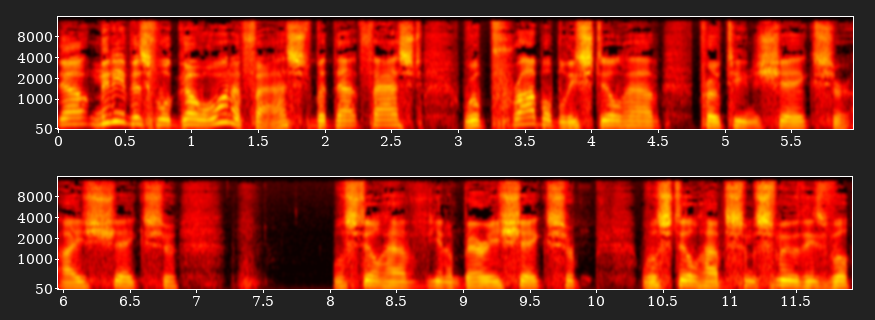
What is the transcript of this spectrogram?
Now, many of us will go on a fast, but that fast will probably still have protein shakes or ice shakes, or we'll still have, you know, berry shakes, or we'll still have some smoothies. We'll,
